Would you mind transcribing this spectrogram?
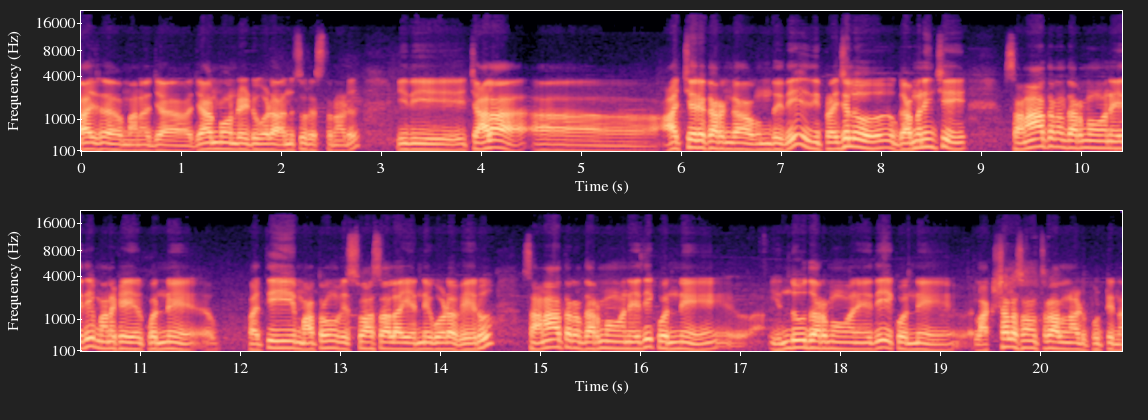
రాజ మన జ జగన్మోహన్ రెడ్డి కూడా అనుసరిస్తున్నాడు. ఇది చాలా ఆశ్చర్యకరంగా ఉంది ఇది. ఇది ప్రజలు గమనించి సనాతన ధర్మం అనేది మనకి కొన్ని ప్రతి మతం విశ్వాసాలు అవన్నీ కూడా వేరు. సనాతన ధర్మం అనేది కొన్ని హిందూ ధర్మం అనేది కొన్ని లక్షల సంవత్సరాల నాడు పుట్టిన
